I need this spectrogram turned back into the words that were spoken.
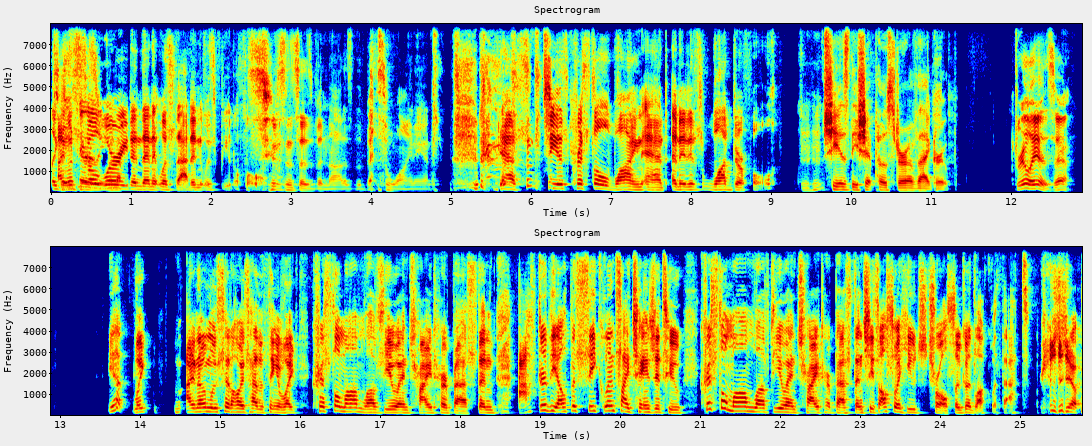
Like I was so worried, and then it was that, and it was beautiful. Susan says Venat is the best wine aunt. yes, she is Crystal Wine Aunt, and it is wonderful. Mhm. She is the shit poster of that group. It really is, yeah. Yeah, like I know Moose had always had the thing of like Crystal Mom loves you and tried her best. And after the Elpis sequence, I changed it to Crystal Mom loved you and tried her best. And she's also a huge troll, so good luck with that. yep.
